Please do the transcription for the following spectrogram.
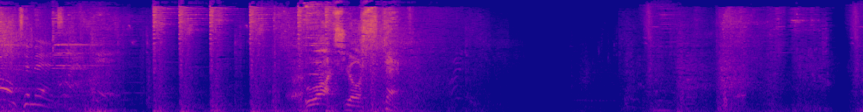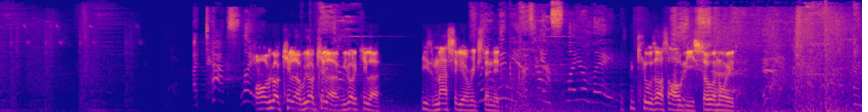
Ultimate. Watch your step. Attack Slayer. Oh, we got a killer. We got a killer. We got a killer. He's massively overextended. minions in Slayer Lane. If he kills us, I'll be so annoyed. An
